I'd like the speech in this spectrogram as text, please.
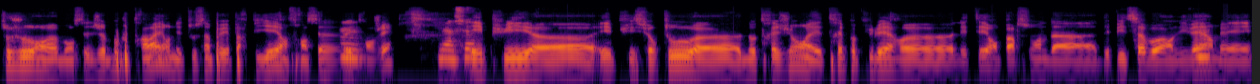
toujours, euh, bon, c'est déjà beaucoup de travail. On est tous un peu éparpillés en français à Mmh. l'étranger. Bien sûr. Et puis, euh, et puis surtout, euh, notre région est très populaire euh, l'été. On parle souvent de la, des pays de Savoie en hiver, Mmh. mais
